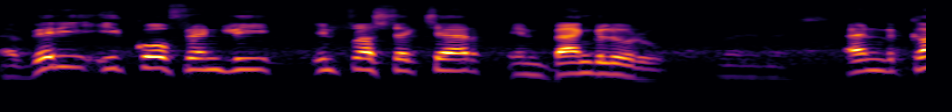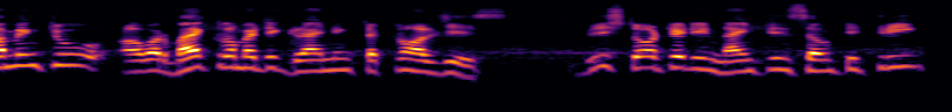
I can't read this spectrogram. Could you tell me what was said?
a very eco-friendly infrastructure in Bangalore. Very nice. And coming to our micromatic grinding technologies, we started in 1973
